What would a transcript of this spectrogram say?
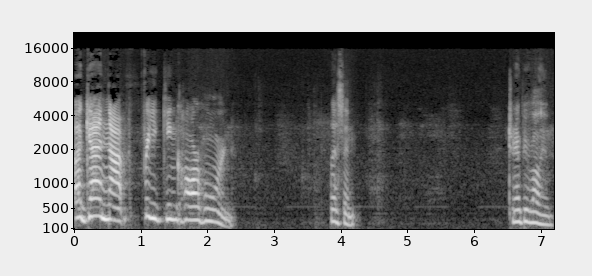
Again, that freaking car horn. Listen. Turn up your volume.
